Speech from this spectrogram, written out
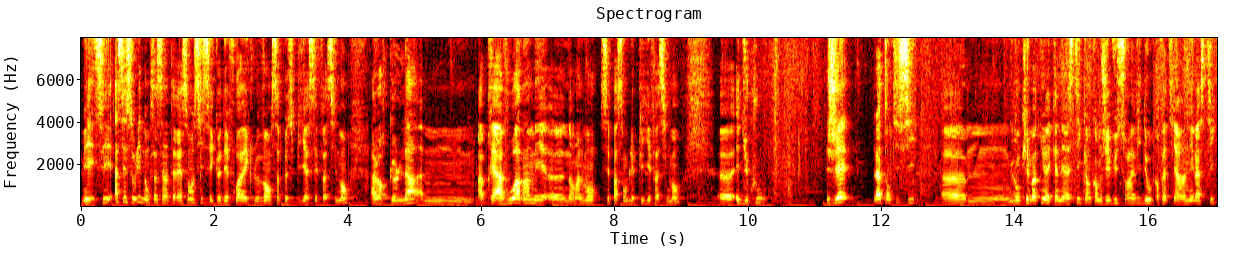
mais c'est assez solide, donc ça, c'est intéressant aussi. C'est que des fois, avec le vent, ça peut se plier assez facilement, alors que là, hmm, après, à voir, mais normalement, c'est pas semblé facilement. Euh, et du coup, j'ai la tente ici, euh, donc qui est maintenue avec un élastique. Hein. comme j'ai vu sur la vidéo, en fait, il y a un élastique.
